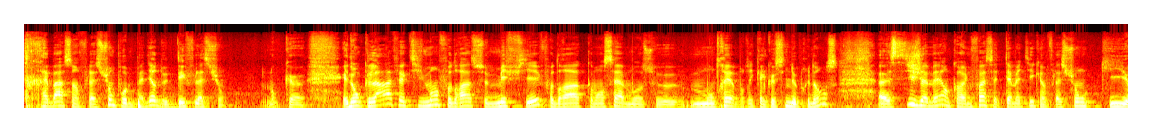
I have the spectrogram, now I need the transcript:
très basse inflation, pour ne pas dire de déflation. Donc, euh, et donc là, effectivement, il faudra se méfier, il faudra commencer à se montrer, à montrer quelques signes de prudence. Euh, si jamais, encore une fois, cette thématique inflation qui,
